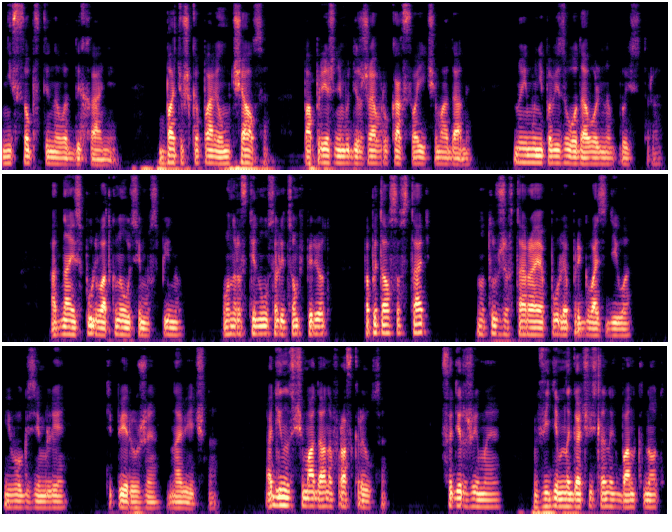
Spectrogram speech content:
ни собственного дыхания. Батюшка Павел мчался, по-прежнему держа в руках свои чемоданы, но ему не повезло довольно быстро. Одна из пуль воткнулась ему в спину. Он растянулся лицом вперед, попытался встать, но тут же вторая пуля пригвоздила его к земле, теперь уже навечно. Один из чемоданов раскрылся. Содержимое в виде многочисленных банкнот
